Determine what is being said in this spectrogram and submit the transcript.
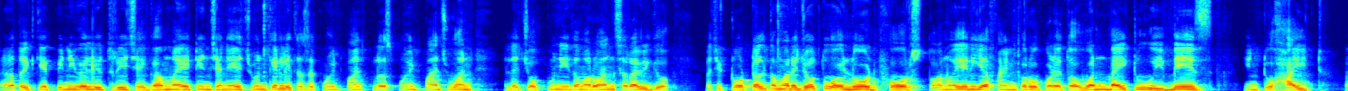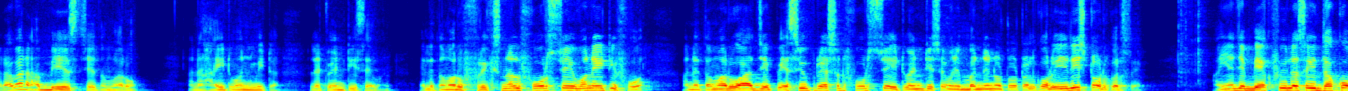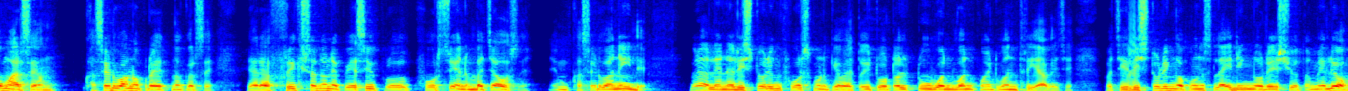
બરાબર? તો એ કેપીની વેલ્યુ થ્રી છે ગામા એટીન છે અને એચ વન કેટલી થશે? પોઈન્ટ પાંચ પ્લસ પોઈન્ટ પાંચ વન એટલે ચોપની તમારો આન્સર આવી ગયો. પછી ટોટલ તમારે જોતું હોય લોડ, ફોર્સ, તો આનો એરિયા ફાઇન કરવો પડે તો વન બાય ટુ એ બેઝ ઇન્ટુ હાઇટ બરાબર? આ બેઝ છે તમારો. અને હાઇટ વન મીટર એટલે ટ્વેન્ટી સેવન એટલે તમારું ફ્રિક્શનલ ફોર્સ છે એ વન એટી ફોર અને તમારું આ જે પેસિવ પ્રેશર ફોર્સ છે એ ટ્વેન્ટી સેવન એ બંનેનો ટોટલ કરો, એ રિસ્ટોર કરશે. અહીંયા જે બેકફિલ હશે એ ધક્કો મારશે આમ, ખસેડવાનો પ્રયત્ન કરશે. જ્યારે આ ફ્રિક્શન અને પેસિવ ફોર્સ છે એને બચાવશે, એમ ખસેડવા નહીં દે. બરાબર? એને રિસ્ટોરિંગ ફોર્સ પણ કહેવાય. તો એ total two one one point one three આવે છે. પછી રિસ્ટોરિંગ અપોન સ્લાઇડિંગનો રેશિયો તમે લો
